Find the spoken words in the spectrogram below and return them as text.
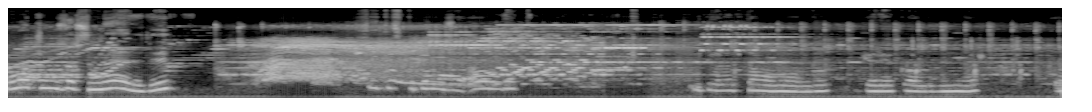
Bu maçımızda sona erdi. 8 kupamızı aldık. Videolar tamamlandı. Geriye kaldı bunlar. Ee,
